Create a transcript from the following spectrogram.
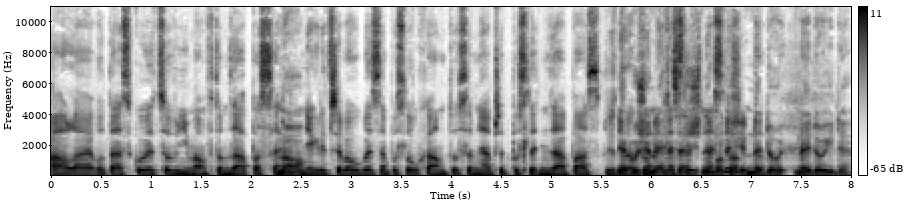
ale otázkou je, co vnímám v tom zápase. No. Někdy třeba vůbec neposlouchám, to jsem měla předposlední zápas. Že to Jakože jakoby nechceš, nesly- nebo to neslyším nedo, nedojde?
